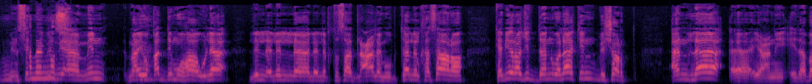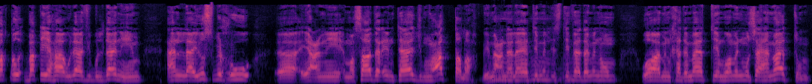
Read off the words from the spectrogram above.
من 6% من ما يقدمه هؤلاء للاقتصاد العالمي. وبالتالي الخسارة كبيرة جدا ولكن بشرط أن لا يعني إذا بقي هؤلاء في بلدانهم أن لا يصبحوا آه، يعني مصادر إنتاج معطلة بمعنى لا يتم الاستفادة منهم ومن خدماتهم ومن مساهماتهم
